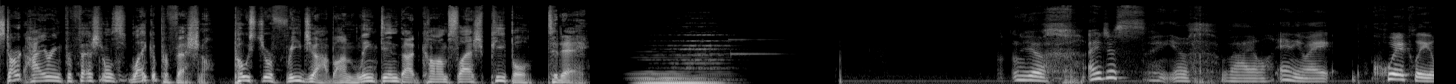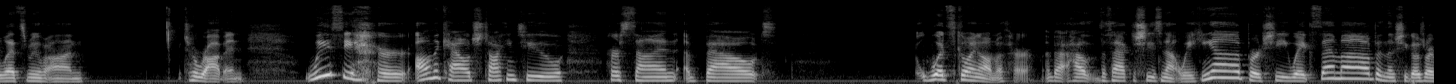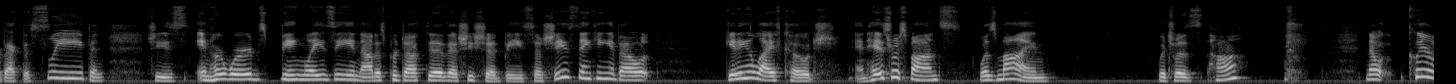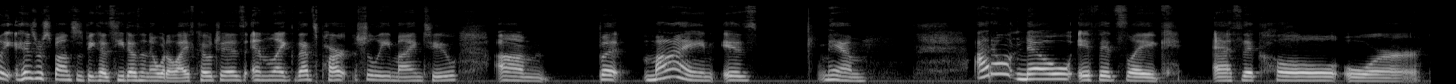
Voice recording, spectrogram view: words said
Start hiring professionals like a professional. Post your free job on linkedin.com/people slash people today. Ugh, I just ugh, vile. Anyway, quickly let's move on to Robyn. We see her on the couch talking to her son about what's going on with her about how the fact that she's not waking up or she wakes them up and then she goes right back to sleep and she's in her words being lazy and not as productive as she should be so she's thinking about getting a life coach and his response was mine. Which was, huh? now, clearly, his response was because he doesn't know what a life coach is, and like that's partially mine too. Um, but mine is, ma'am, I don't know if it's like ethical or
